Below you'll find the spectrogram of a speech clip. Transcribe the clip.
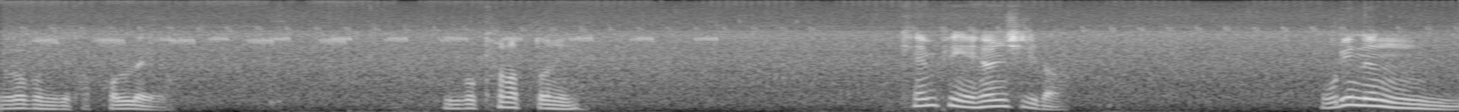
여러분 이게 다 벌레예요. 이거 켜놨더니 캠핑의 현실이다. 우리는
